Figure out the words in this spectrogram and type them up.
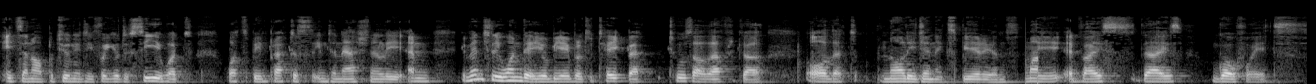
It's an opportunity for you to see what what's been practiced internationally, and eventually one day you'll be able to take back to South Africa all that knowledge and experience. My advice, guys, go for it.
